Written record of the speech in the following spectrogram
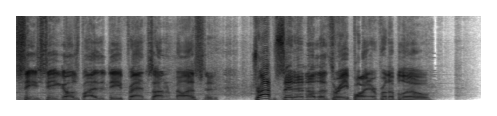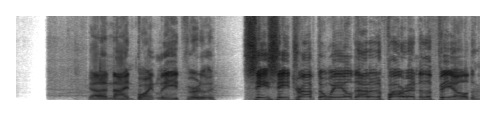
CC goes by the defense unmolested. Drops in another three-pointer for the Blue. Got a nine-point lead for CC. Dropped the wheel down in the far end of the field.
